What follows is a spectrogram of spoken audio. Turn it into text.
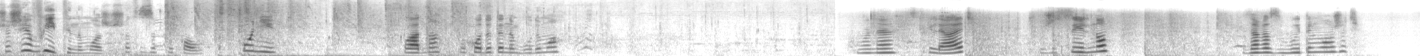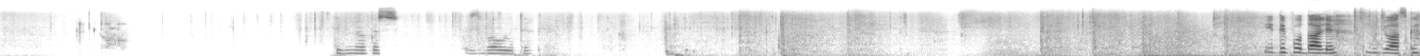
Що ж я вийти не можу? Що це за прикол? О, ні. Ладно, виходити не будемо. Мене стріляють дуже сильно. Зараз вбити можуть. Потрібно якось звалити. Іди подалі, будь ласка.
